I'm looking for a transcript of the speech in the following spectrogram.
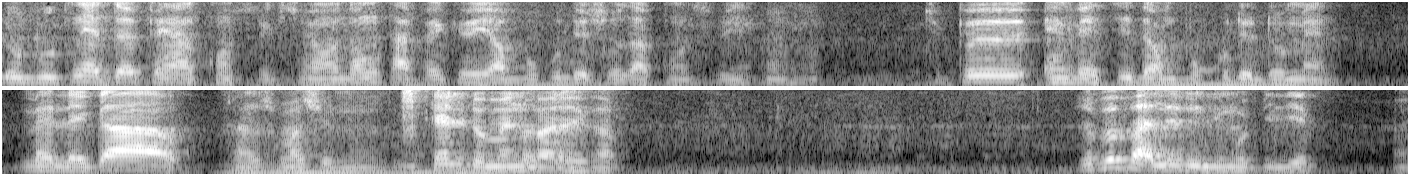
Le Burkina est un pays en construction, donc ça fait qu'il y a beaucoup de choses à construire mhm. tu peux investir dans beaucoup de domaines. Mais les gars, franchement, chez nous, Quel domaine par ça. exemple? Je peux parler de l'immobilier. Mhm.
